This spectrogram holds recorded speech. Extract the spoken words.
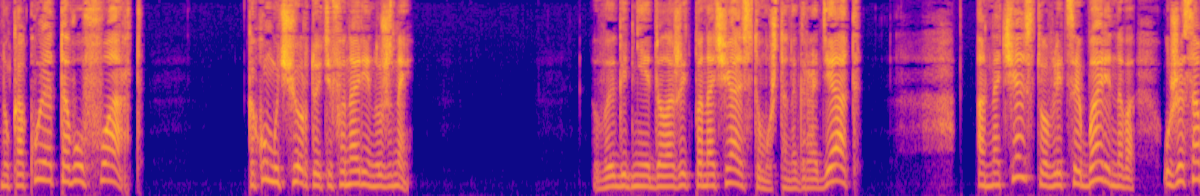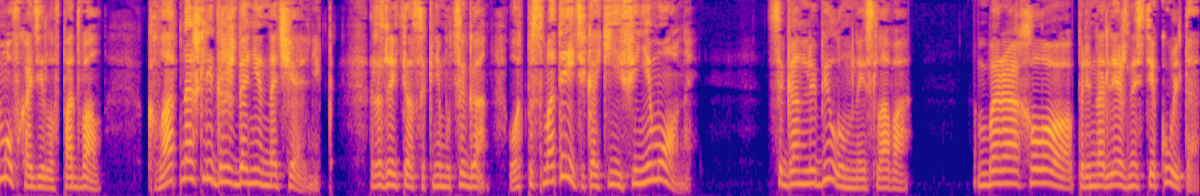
Но какой от того фарт? Какому черту эти фонари нужны? Выгоднее доложить по начальству, может, и наградят а начальство в лице Баринова уже само входило в подвал. «Клад нашли, гражданин начальник!» — разлетелся к нему цыган. «Вот посмотрите, какие фенемоны!» Цыган любил умные слова. «Барахло, принадлежности культа»,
